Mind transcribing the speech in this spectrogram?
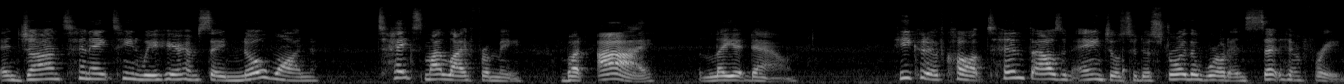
In John 10 18, we hear him say, No one takes my life from me, but I lay it down. He could have called 10,000 angels to destroy the world and set him free.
